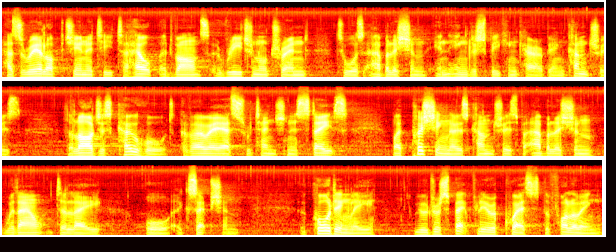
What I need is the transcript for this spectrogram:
has a real opportunity to help advance a regional trend towards abolition in English-speaking Caribbean countries, the largest cohort of OAS retentionist states, by pushing those countries for abolition without delay or exception. Accordingly, we would respectfully request the following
